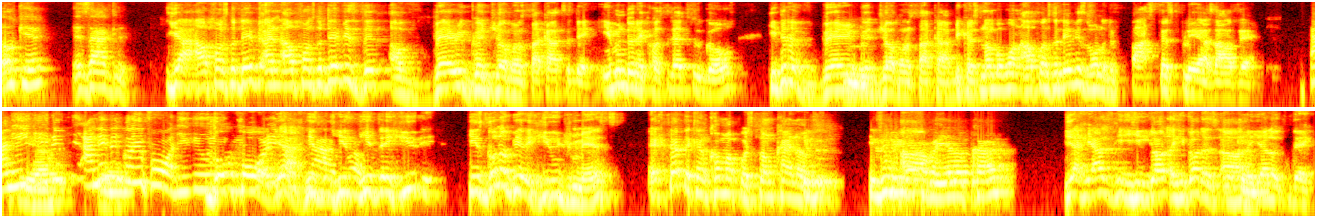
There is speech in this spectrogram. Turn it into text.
okay, exactly. Yeah, Alphonso Davies and Alphonso Davies did a very good job on Saka today. Even though they considered two goals, he did a very hmm. good job on Saka because number one, Alphonso Davies is one of the fastest players out there. And he, Yeah. even, and even hmm. going forward, he, he, Go he- forward, yeah, he's he's, well. he's a huge he's gonna be a huge miss. Except they can come up with some kind of Is, it- it because of a yellow card? Yeah, he has. He, he got he got his uh, Okay. yellow today.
